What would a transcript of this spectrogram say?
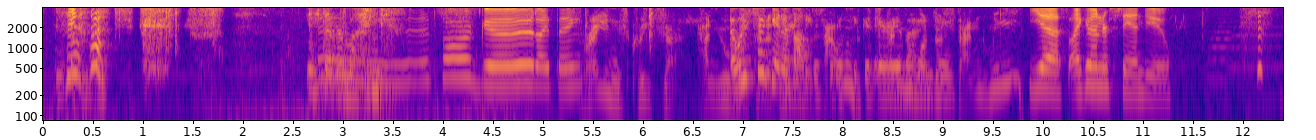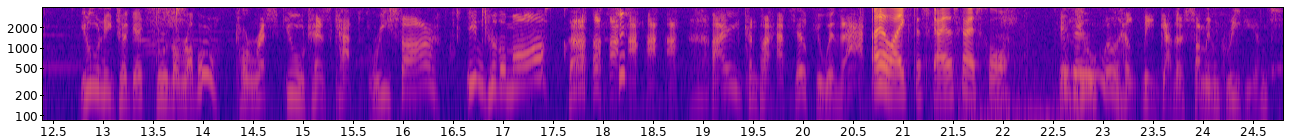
yes, never mind. It's all good, I think. Strange creature. Can you I always forget about agreeable this little sound? secret area Can you behind you. understand me? Yes, I can understand you. You need to get through the rubble to rescue Tezcat Three Star into the maw. I can perhaps help you with that. I like this guy. This guy's cool. If you will help me gather some ingredients,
